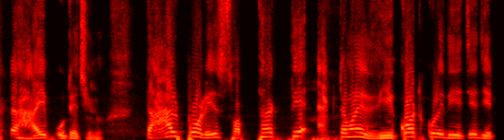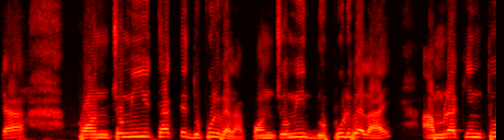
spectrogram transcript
একটা হাইপ উঠেছিল। তারপরে সব থাকতে একটা মানে রেকর্ড করে দিয়েছে যেটা পঞ্চমী থাকতে দুপুরবেলা। পঞ্চমী দুপুরবেলায় আমরা কিন্তু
